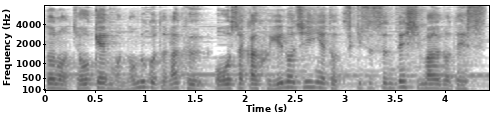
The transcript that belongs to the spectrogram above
どの条件も飲むことなく、大阪冬の陣へと突き進んでしまうのです。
